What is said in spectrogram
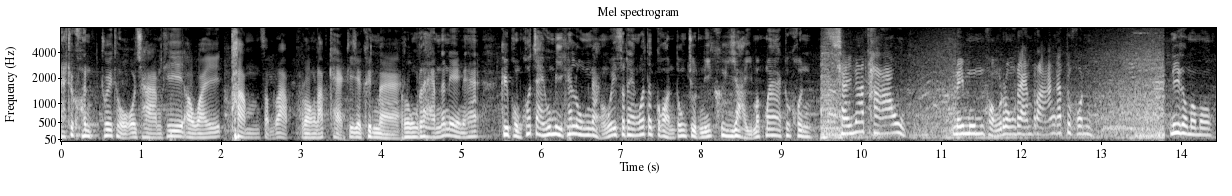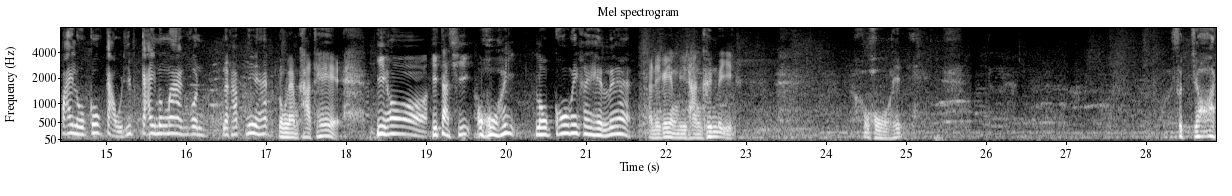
นะทุกคนถ้วยโถโอชามที่เอาไว้ทำสำหรับรองรับแขกที่จะขึ้นมา โรงแรมนั่นเองนะฮะ คือผมเข้าใจว่ามีแค่โรงหนังเว้ยแสดงว่าแต่ก่อนตรงจุดนี้คือใหญ่มากๆทุกคนใช้หน้าเท้าในมุมของโรงแรมร้างครับทุกคน นี่เรามามองป้ายโลโก้เก่าที่ใกล้มากๆทุกคนนะครับนี่ฮะโรงแรมคาเท่ยี่ห้อฮิตาชิโอ้โหเฮ้ยโลโก้ไม่เคยเห็นเลยอะอันนี้ก็ยังมีทางขึ้นไปอีกโอ้โหเฮ้ย สุดยอด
